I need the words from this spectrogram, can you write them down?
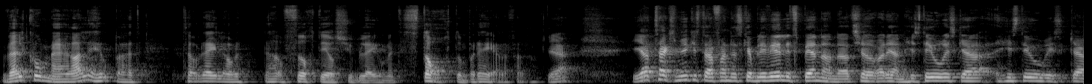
välkomnar er allihopa att ta del av det här 40-årsjubileumet. Starten på det i alla fall. Ja. Ja, tack så mycket Staffan. Det ska bli väldigt spännande att köra den historiska, historiska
